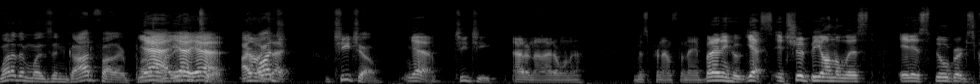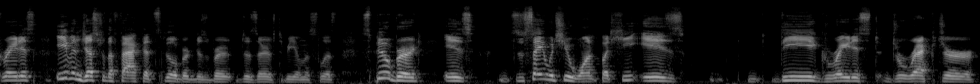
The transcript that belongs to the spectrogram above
one of them was in Godfather. part Yeah, yeah, yeah. two. I No, watched exact- Chicho. yeah, Chichi. I don't know. I don't want to mispronounce the name, but anywho, yes, it should be on the list. It is Spielberg's greatest, even just for the fact that Spielberg deser- deserves to be on this list. Spielberg is to say what you want, but he is the greatest director.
